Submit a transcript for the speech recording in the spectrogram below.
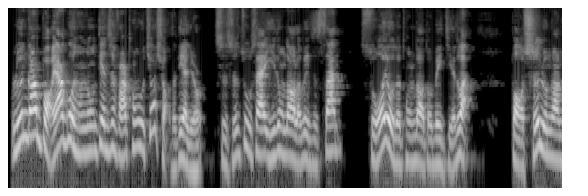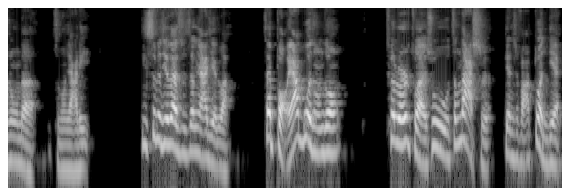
轮缸保压过程中，电磁阀通入较小的电流，此时柱塞移动到了位置三，所有的通道都被截断，保持轮缸中的制动压力。第四个阶段是增压阶段，在保压过程中，车轮转速增大时，电磁阀断电，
